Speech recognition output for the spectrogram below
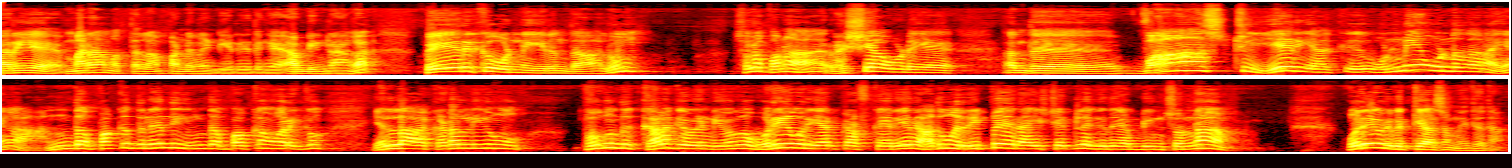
நிறைய மராமத்தெல்லாம் பண்ண வேண்டியிருக்குதுங்க அப்படின்றாங்க. பேருக்கு ஒன்று இருந்தாலும் சொல்லப்போனால் ரஷ்யாவுடைய அந்த வாஸ்ட் ஏரியாவுக்கு ஒன்றே ஒன்று தானா? ஏங்க அந்த பக்கத்துலேருந்து இந்த பக்கம் வரைக்கும் எல்லா கடல்லையும் புகுந்து கலக்க வேண்டியவங்க ஒரே ஒரு ஏர்கிராஃப்ட் கேரியர் அதுவும் ரிப்பேர் ஆகி ஷெட்டில் இருக்குது அப்படின்னு சொன்னால் ஒரே ஒரு வித்தியாசம் இதுதான்.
